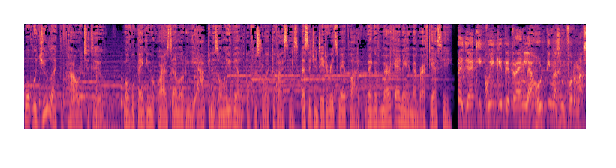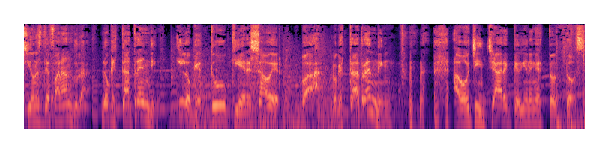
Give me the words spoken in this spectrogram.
What would you like the power to do? Mobile banking requires downloading the app and is only available for select devices. Message and data rates may apply. Bank of America and a member FDIC. Jackie Quickie te traen las últimas informaciones de farándula, lo que está trending y lo que tú quieres saber. Va, lo que está trending. A bochinchar que vienen estos dos.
